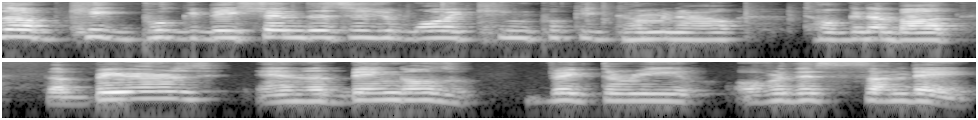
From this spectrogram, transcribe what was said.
up, King Pookie Nation? This is your boy King Pookie coming out talking about the Bears and the Bengals victory over this Sunday.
